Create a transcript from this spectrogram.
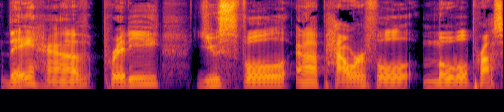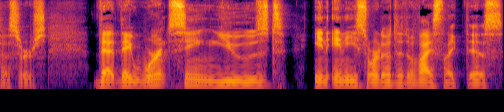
they have pretty useful, uh, powerful mobile processors that they weren't seeing used in any sort of a device like this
